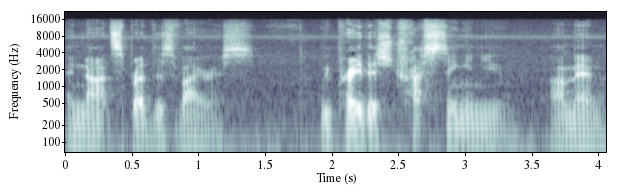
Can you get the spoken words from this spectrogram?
and not spread this virus. We pray this trusting in you. Amen.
